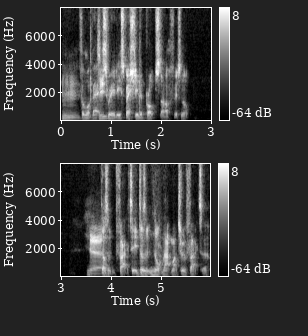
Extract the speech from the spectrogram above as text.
Hmm. for my bets, you- really, especially the prop stuff. It's not Yeah. doesn't factor. It doesn't not that much of a factor.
